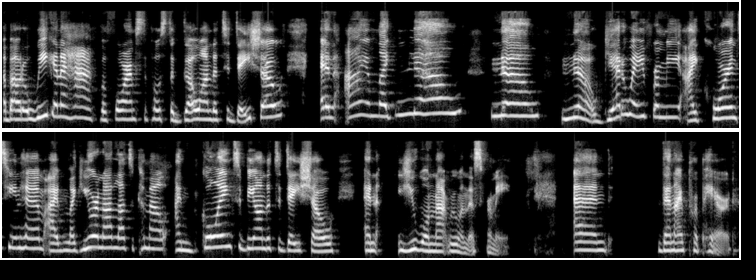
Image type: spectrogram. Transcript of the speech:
about a week and a half before I'm supposed to go on the Today Show. And I am like, no, no, no, get away from me. I quarantine him. I'm like, you are not allowed to come out. I'm going to be on the Today Show and you will not ruin this for me. And then I prepared.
